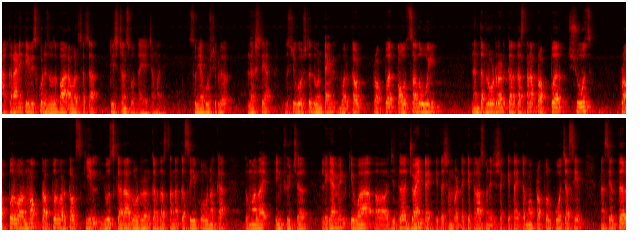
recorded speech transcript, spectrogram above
अकरा आणि तेवीस कोट जवळजवळ बारा वर्षाचा डिस्टन्स होता आहे याच्यामध्ये. सो या गोष्टीकडं लक्ष द्या. दुसरी गोष्ट दोन टाईम वर्कआउट प्रॉपर पाऊस चालू होईल. नंतर रोड रन करत असताना proper shoes proper warm up proper workout skill use करा. रोड रन करत असताना कसंही पोहू नका. तुम्हाला इन फ्युचर लिगॅमेंट किंवा जिथं जॉईंट आहेत तिथं शंभर टक्के त्रास होण्याची शक्यता आहे. त्यामुळे प्रॉपर कोच असेल नसेल तर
